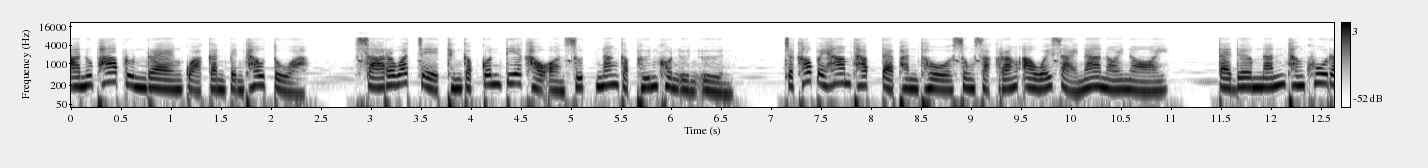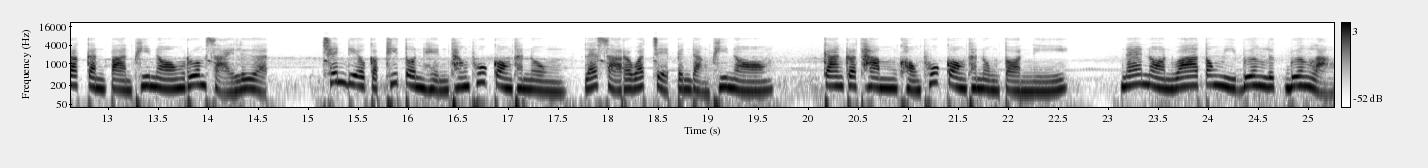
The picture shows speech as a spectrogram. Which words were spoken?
อนุภาพรุนแรงกว่ากันเป็นเท่าตัว สารวัตรเจตถึงกับก้นเตี้ยเข่าอ่อนสุดนั่งกับพื้นคนอื่นๆ จะเข้าไปห้ามทับแต่พันโททรงสักรั้งเอาไว้สายหน้าน้อยๆ แต่เดิมนั้นทั้งคู่รักกันปานพี่น้องร่วมสายเลือด เช่นเดียวกับที่ตนเห็นทั้งผู้กองธนง และสารวัตรเจตเป็นดั่งพี่น้อง การกระทำของผู้กองธนงตอนนี้ แน่นอนว่าต้องมีเบื้องลึกเบื้องหลัง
